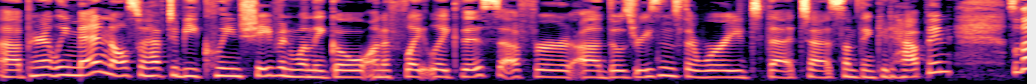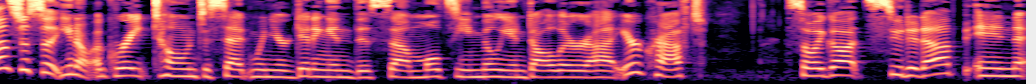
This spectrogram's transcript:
Uh, apparently, men also have to be clean shaven when they go on a flight like this. Uh, for uh, those reasons, they're worried that uh, something could happen. So that's just a you know a great tone to set when you're getting in this uh, multi million dollar uh, aircraft. So I got suited up in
